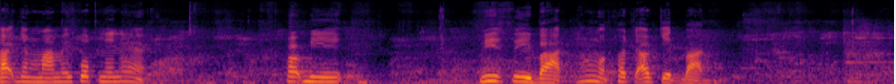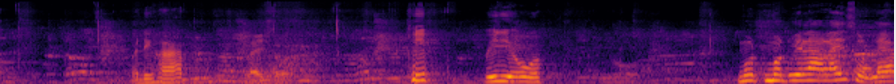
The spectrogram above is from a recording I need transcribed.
ระยังมาไม่ครบแน่ๆ เพราะมีมีสี่บาท ทั้งหมดเขาจะเอาเจ็ดบาทสวัสดีครับ ไลฟ์สด คลิปวิดีโอ หมดหมดเวลาไลฟ์สดแล้ว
